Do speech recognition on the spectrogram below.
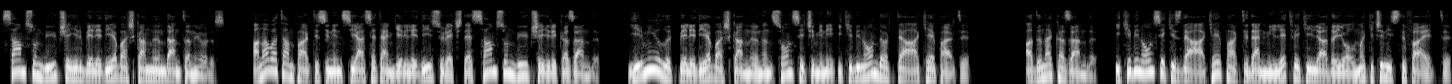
Samsun Büyükşehir Belediye Başkanlığından tanıyoruz. Anavatan Partisi'nin siyaseten gerilediği süreçte Samsun Büyükşehir'i kazandı. 20 yıllık belediye başkanlığının son seçimini 2014'te AK Parti adına kazandı. 2018'de AK Parti'den milletvekili adayı olmak için istifa etti.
